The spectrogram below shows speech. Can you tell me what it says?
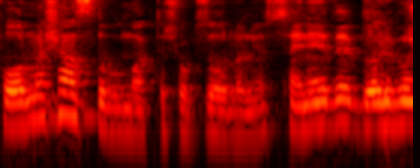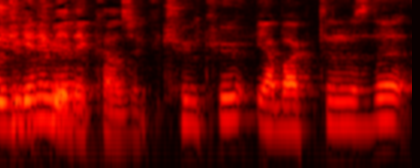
forma şansı da bulmakta çok zorlanıyor. Seneye de böyle bir oyuncu gene Çünkü- yedek kalacak? Çünkü ya baktığımızda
